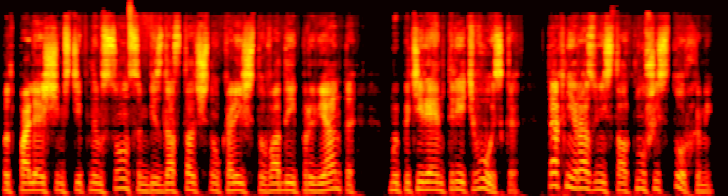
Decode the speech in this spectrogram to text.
Под палящим степным солнцем без достаточного количества воды и провианта мы потеряем треть войска, так ни разу не столкнувшись с торхами.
